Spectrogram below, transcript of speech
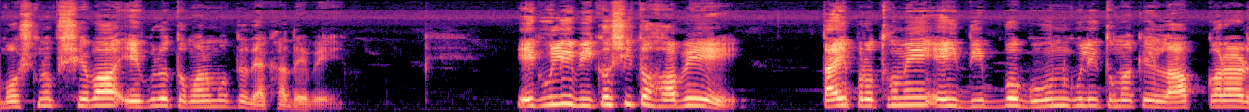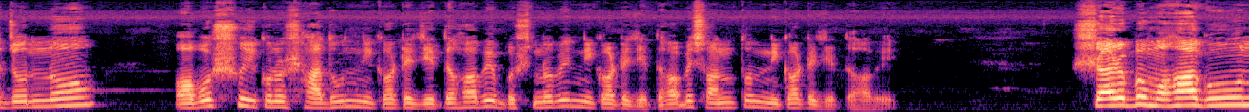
বৈষ্ণব সেবা, এগুলো তোমার মধ্যে দেখা দেবে। এগুলি বিকশিত হবে। তাই প্রথমে এই দিব্য গুণগুলি তোমাকে লাভ করার জন্য অবশ্যই কোনো সাধুর নিকটে যেতে হবে, বৈষ্ণবের নিকটে যেতে হবে, সন্তন নিকটে যেতে হবে। সর্বমহাগুণ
